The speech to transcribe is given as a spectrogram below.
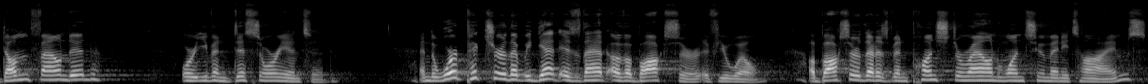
dumbfounded, or even disoriented. And the word picture that we get is that of a boxer, if you will. A boxer that has been punched around one too many times,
